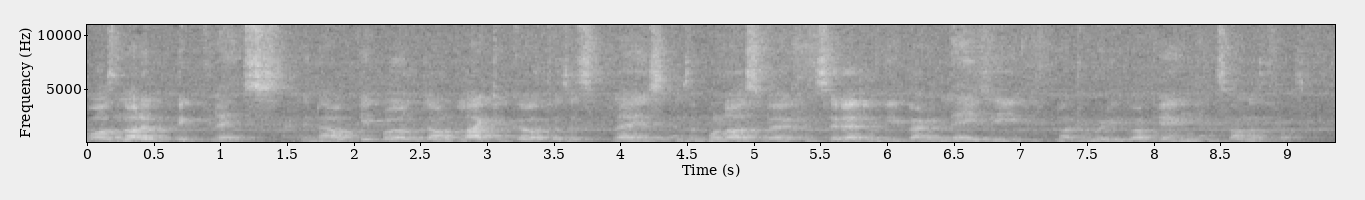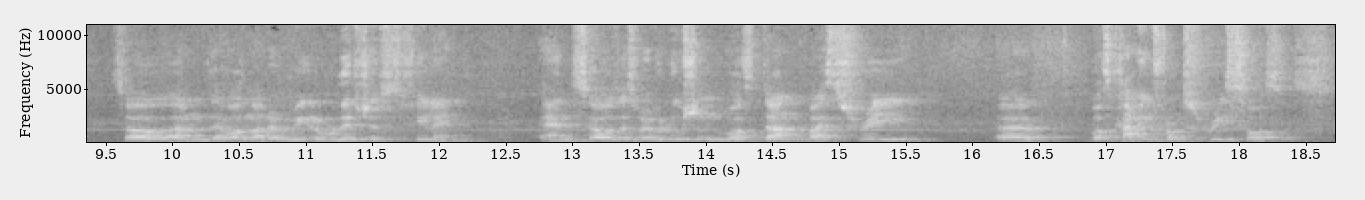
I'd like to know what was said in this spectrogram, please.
was not a big place. You know, people don't like to go to this place, and the mullahs were considered to be very lazy, not really working, and so on and so forth. So um, there was not a real religious feeling. And so this revolution was done by three, uh, was coming from three sources.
